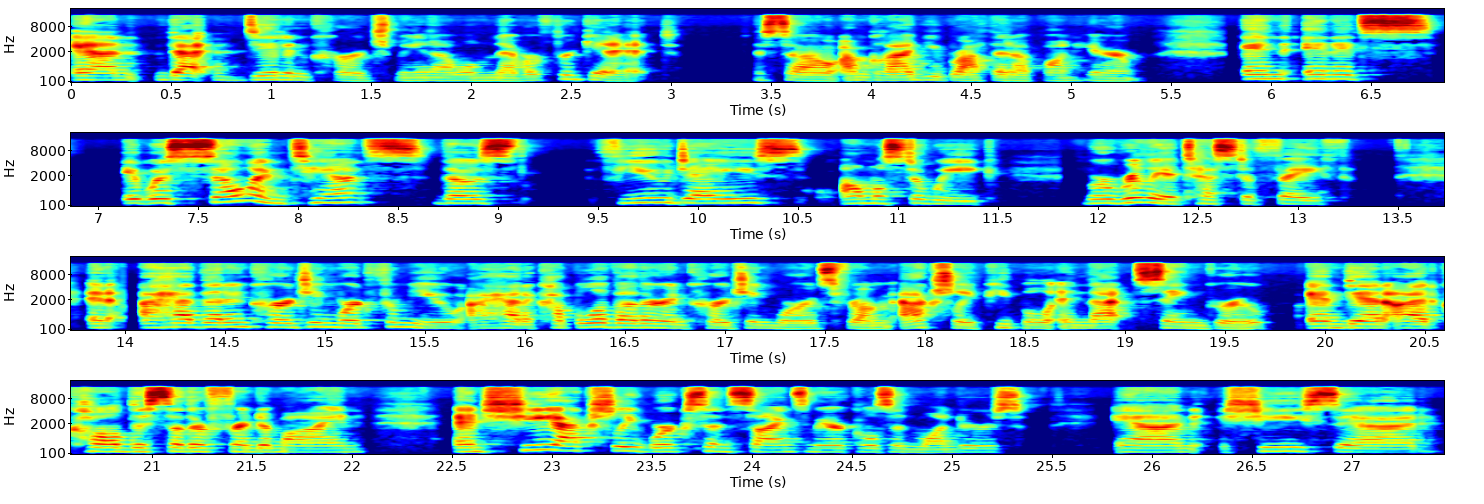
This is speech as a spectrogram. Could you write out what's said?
And that did encourage me, and I will never forget it. So I'm glad you brought that up on here. And and it's it was so intense, those few days, almost a week, were really a test of faith. And I had that encouraging word from you. I had a couple of other encouraging words from actually people in that same group. And then I had called this other friend of mine, and she actually works in signs, miracles, and wonders. And she said,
